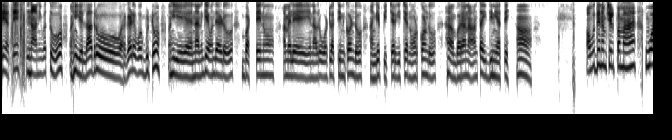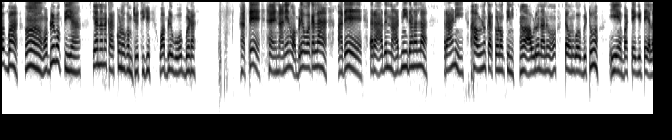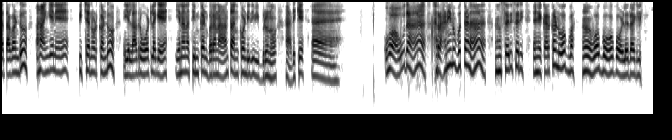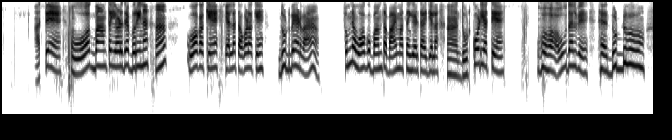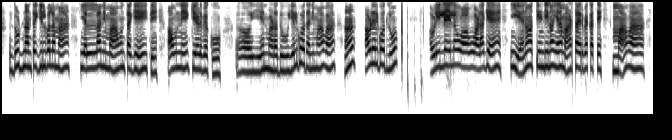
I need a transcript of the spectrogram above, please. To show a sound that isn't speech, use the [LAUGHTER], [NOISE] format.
ಅತ್ತೆ ಅತ್ತೆ, ನಾನಿವತ್ತು ಎಲ್ಲಾದರೂ ಹೊರಗಡೆ ಹೋಗ್ಬಿಟ್ಟು ನನಗೆ ಒಂದೆರಡು ಬಟ್ಟೆನು, ಆಮೇಲೆ ಏನಾದರೂ ಹೋಟ್ಲ ತಿನ್ಕೊಂಡು, ಹಂಗೆ ಪಿಕ್ಚರ್ ಗಿಚ್ಚರ್ ನೋಡ್ಕೊಂಡು ಬರೋಣ ಅಂತ ಇದ್ದೀನಿ ಅತ್ತೆ. ಹಾ. ಹೌದೇ ನಮ್ಮ ಶಿಲ್ಪಮ್ಮ? ಹೋಗ್ಬಾ ಹಾ, ಒಬ್ಳೆ ಹೋಗ್ತೀಯ? ಏನನ್ನ ಕರ್ಕೊಂಡು ಹೋಗಮ್ಮ ಜೊತೆಗೆ. ಒಬ್ಳೆ ಹೋಗ್ಬೇಡ. ಅತ್ತೆ ನಾನೇನು ಒಬ್ಳೆ ಹೋಗಲ್ಲ. ಅದೇ, ರಾಧನ್ ನಾದ್ನಿ ಇದ್ದಾಳಲ್ಲ. ರಾಣಿ ಅವ್ಳು ಕರ್ಕೊಂಡು ಹೋಗ್ತೀನಿ. ಅವಳು ನಾನು ಟೌನ್ಗೆ ಹೋಗ್ಬಿಟ್ಟು ಈ ಬಟ್ಟೆ ಗಿಟ್ಟೆ ಎಲ್ಲ ತಗೊಂಡು, ಹಂಗೇನೆ ಪಿಕ್ಚರ್ ನೋಡ್ಕೊಂಡು ಎಲ್ಲಾದ್ರೂ ಹೋಟ್ಲಗೆ ಏನಾನ ತಿನ್ಕೊಂಡು ಬರೋಣ ಅಂತ ಅನ್ಕೊಂಡಿದೀವಿ ಇಬ್ರು ಅದಕ್ಕೆ ಓ, ಹೌದಾ? ರಾಣಿನೂ ಬತ್ತಾಳ ಸರಿ ಸರಿ. ಕರ್ಕೊಂಡು ಹೋಗ್ಬಾ. ಹೋಗ್ಬಾ ಹೋಗ್ಬಾ, ಒಳ್ಳೇದಾಗ್ಲಿ. ಅತ್ತೆ, ಹೋಗ್ಬಾ ಅಂತ ಹೇಳಿದ್ರೆ ಬರೀನ? ಹೋಗೋಕೆ, ಎಲ್ಲ ತಗೊಳಕ್ಕೆ ದುಡ್ಡು ಬೇಡವಾ? ಸುಮ್ಮನೆ ಹೋಗು, ಬಾ ಅಂತ ಬಾಯಿ ಮಾತನ್ನ ಹೇಳ್ತಾ ಇದೆಯಲ್ಲ. ದುಡ್ಡು ಕೊಡಿ ಅತ್ತೆ. ಹೌದಲ್ವೇ. ಹೇ, ದುಡ್ಡು ದುಡ್ಡು ನಾನು ತೆಗಿಲ್ವಲ್ಲಮ್ಮ ಎಲ್ಲ ನಿಮ್ಮ ಮಾವನ ತಗೆ ಐತೆ. ಅವನ್ನೇ ಕೇಳಬೇಕು. ಏನ್ ಮಾಡೋದು? ಎಲ್ಗೋದ ನಿಮ್ಮ ಮಾವ? ಅವಳು ಎಲ್ಗೋದ್ಲು? ಅವಳು ಇಲ್ಲೇ ಇಲ್ಲ ಒಳಗೆ ಏನೋ ತಿಂಡಿನೋ ಏನೋ ಮಾಡ್ತಾ ಇರ್ಬೇಕತ್ತೆ. ಮಾವ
